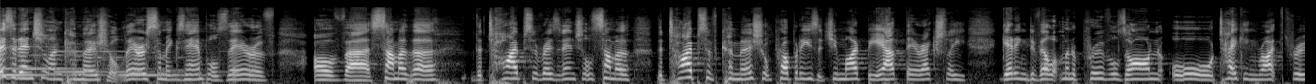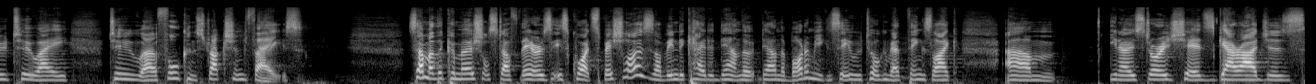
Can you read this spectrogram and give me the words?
Residential and commercial. There are some examples there of, of uh, some of the, the types of residential, some of the types of commercial properties that you might be out there actually getting development approvals on or taking right through to a to a full construction phase. Some of the commercial stuff there is, is quite specialised, I've indicated down the, down the bottom. You can see we're talking about things like um, you know, storage sheds, garages,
